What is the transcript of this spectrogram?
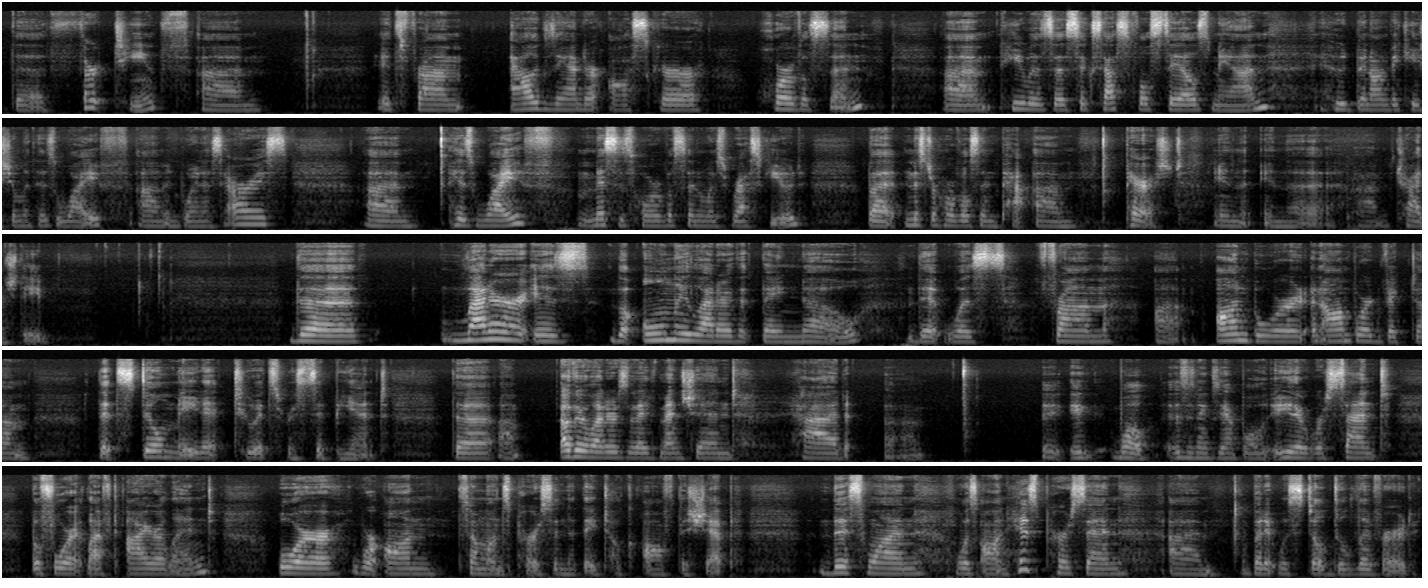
the 13th. Um, it's from Alexander Oscar Horvelson. Um, he was a successful salesman who'd been on vacation with his wife um, in Buenos Aires. Um, his wife, Mrs. Horvelson, was rescued, but Mr. Horvelson pa- um, perished in in the um, tragedy. The letter is the only letter that they know that was from um, onboard an onboard victim that still made it to its recipient. The um, other letters that I've mentioned had, um, it, it, well, as an example, either were sent before it left Ireland or were on someone's person that they took off the ship. This one was on his person, um, but it was still delivered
